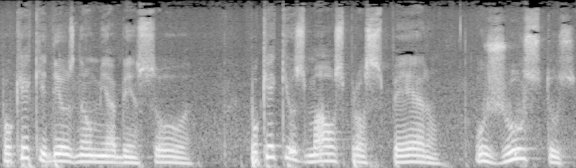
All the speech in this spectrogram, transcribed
Por que, que Deus não me abençoa? Por que, que os maus prosperam? Os justos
